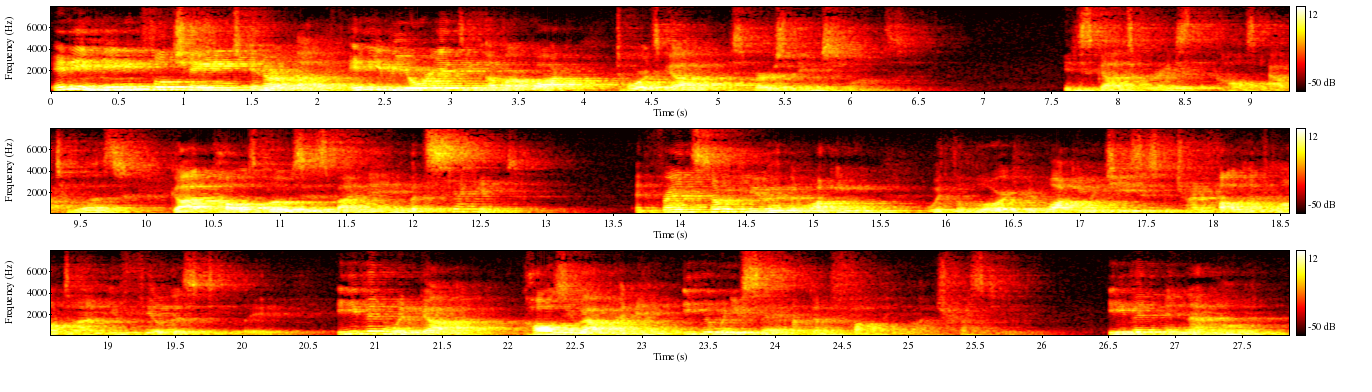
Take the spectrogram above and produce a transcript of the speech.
Any meaningful change in our life, any reorienting of our walk towards God is first a response. It is God's grace that calls out to us. God calls Moses by name. But second, and friends, some of you have been walking with the Lord, you've been walking with Jesus, you've been trying to follow him for a long time. You feel this deeply. Even when God calls you out by name, even when you say, I'm going to follow you, I trust you, even in that moment,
